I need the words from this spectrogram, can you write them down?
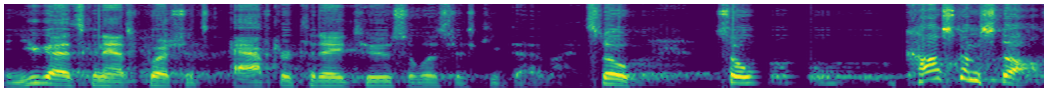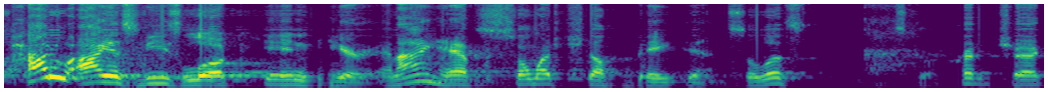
And you guys can ask questions after today too, so let's just keep that in mind. So, so custom stuff. How do ISVs look in here? And I have so much stuff baked in. So let's, let's do a credit check.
